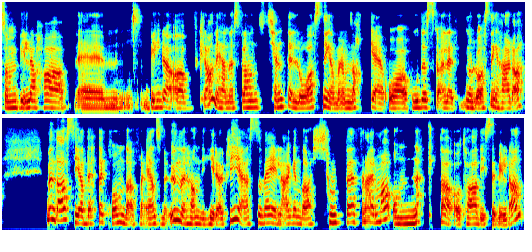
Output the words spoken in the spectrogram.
som ville ha eh, bilde av kraniet hennes, for han kjente låsninger mellom nakke og hodeskall, eller noen låsninger her, da. Men da siden dette kom da fra en som er under han i hierarkiet, så ble legen da kjempefornærma og nekta å ta disse bildene.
